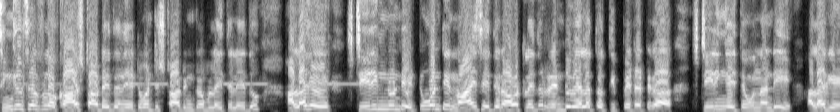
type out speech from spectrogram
సింగిల్ సెల్ఫ్లో కార్ స్టార్ట్ అవుతుంది ఎటువంటి స్టార్టింగ్ ట్రబుల్ అయితే లేదు. అలాగే స్టీరింగ్ నుండి ఎటువంటి నాయిస్ అయితే రావట్లేదు రెండు వేలతో తిప్పేటట్టుగా స్టీరింగ్ అయితే ఉందండి. అలాగే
